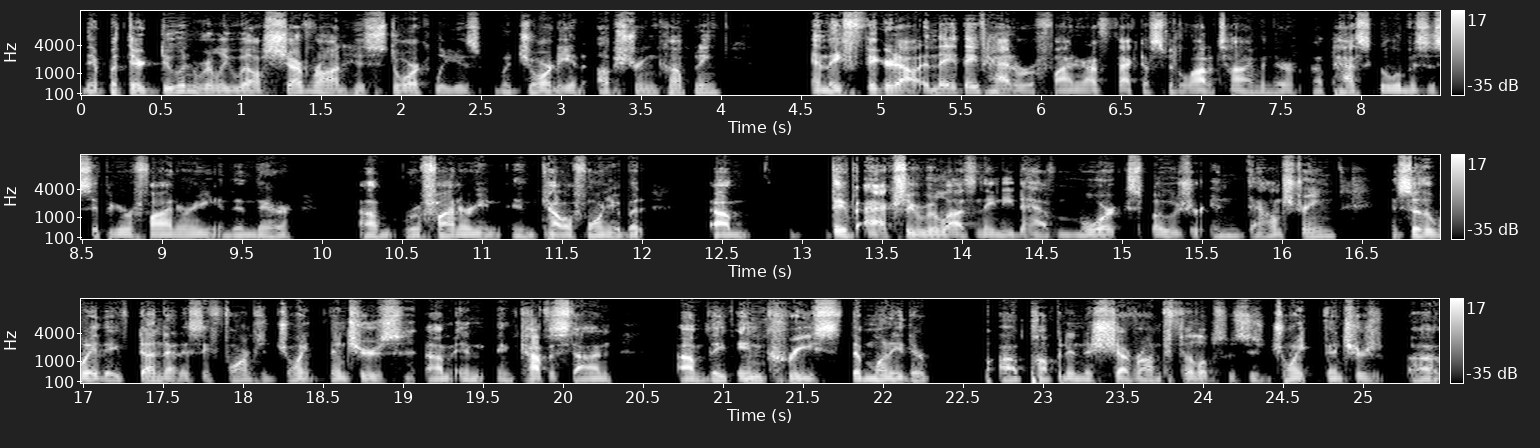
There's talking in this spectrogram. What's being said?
They're, but they're doing really well. Chevron historically is majority an upstream company, and they figured out, and they they've had a refinery. In fact, I've spent a lot of time in their uh, Pascagoula, Mississippi refinery, and then their um, refinery in, in California. But um, they've actually realized they need to have more exposure in downstream. And so the way they've done that is they formed some joint ventures um, in, in Kazakhstan. Um, they've increased the money they're uh, pumping into Chevron Phillips, which is joint ventures uh,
